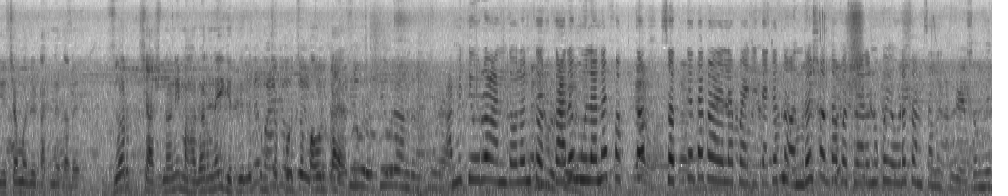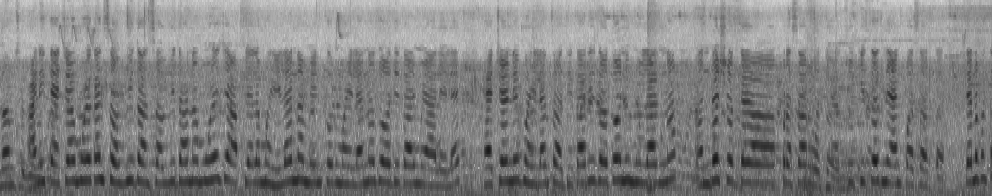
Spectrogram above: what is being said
याच्यामध्ये टाकण्यात आला आहे जर शासनाने माघार नाही घेतली तर तुमचं पुढचं पाऊल काय असेल? आम्ही तीव्र आंदोलन करू कारण मुलांना फक्त सत्यता कळायला पाहिजे. त्याच्यातनं अंधश्रद्धा पसरायला नको एवढंच आमचा हेतू आहे. संविधान आणि त्याच्यामुळे कारण संविधान संविधानामुळे जे आपल्याला महिलांना मेन करून महिलांना जो अधिकार मिळालेला आहे ह्याच्याने महिलांचा अधिकारही जातो आणि मुलांना अंधश्रद्धा प्रसार होतोय. चुकीचं ज्ञान पसरतं. त्यांना फक्त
